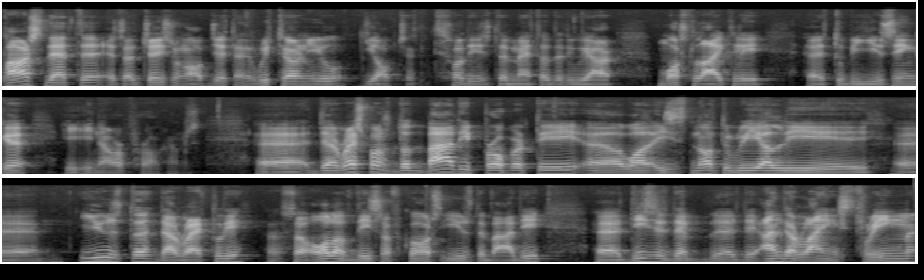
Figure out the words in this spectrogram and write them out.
parse that uh, as a JSON object and return you the object. So this is the method that we are most likely uh, to be using in our programs. Uh, the response.body property, uh, well, is not really used directly. So all of these, of course, use the body. Uh, this is the, uh, the underlying stream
